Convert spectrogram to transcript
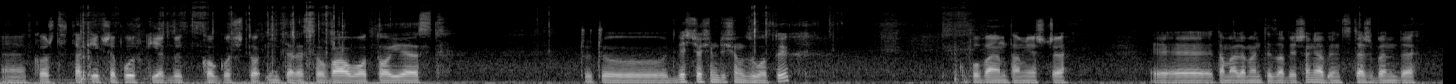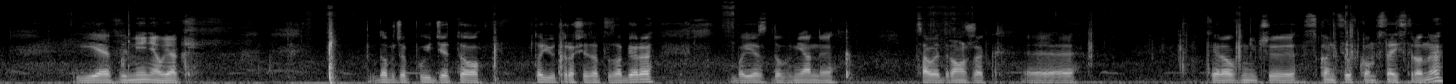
E, Koszt takiej przepływki, jakby kogoś to interesowało, to jest czy, czy 280 zł. Kupowałem tam jeszcze e, tam elementy zawieszenia, więc też będę je wymieniał. Jak dobrze pójdzie, to, to jutro się za to zabiorę, bo jest do wymiany cały drążek. E, kierowniczy z końcówką z tej strony,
